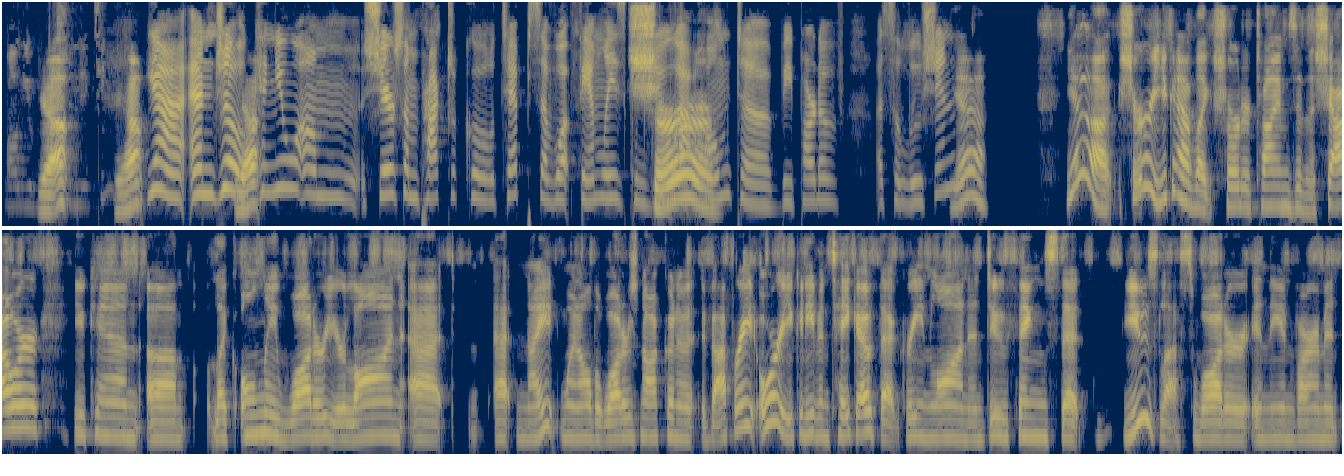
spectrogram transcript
while, while you Yeah. brushing your teeth. Yeah. Yeah, and Jill, Yeah. can you um share some practical tips of what families can do at home to be part of a solution? Yeah. Yeah, sure. You can have like shorter times in the shower. You can um, like only water your lawn at at night when all the water's not going to evaporate, or you can even take out that green lawn and do things that use less water in the environment.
